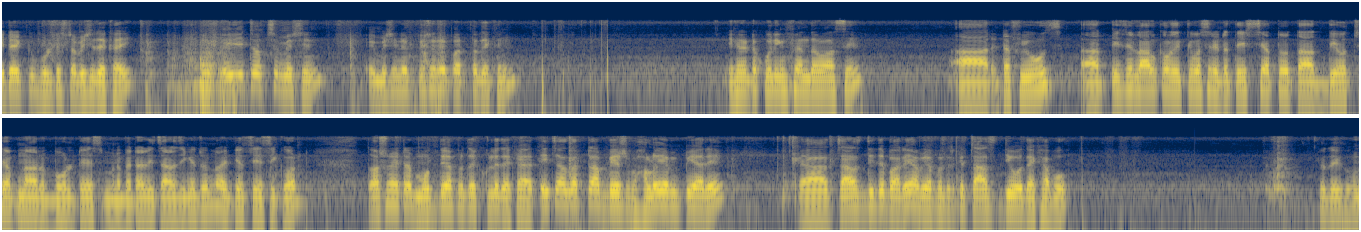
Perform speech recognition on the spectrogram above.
এটা একটু ভোল্টেজটা বেশি দেখায় তো এই এটা হচ্ছে মেশিন। এই মেশিনের পিছনের পার্টটা দেখেন। এখানে একটা কুলিং ফ্যান দেওয়া আছে। আর এটা ফিউজ আর এই যে লাল কালো দেখতে পাচ্ছেন, এটা তেইশ ছিয়াত্তর। তার দিয়ে হচ্ছে আপনার ভোল্টেজ মানে ব্যাটারি চার্জিংয়ের জন্য। এটি হচ্ছে এসি কর্ড তো আসলে এটার মধ্যে আপনাদের খুলে দেখায় এই চার্জারটা বেশ ভালোই এম্পিয়ারে চার্জ দিতে পারে। আমি আপনাদেরকে চার্জ দিয়েও দেখাবো। তো দেখুন,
